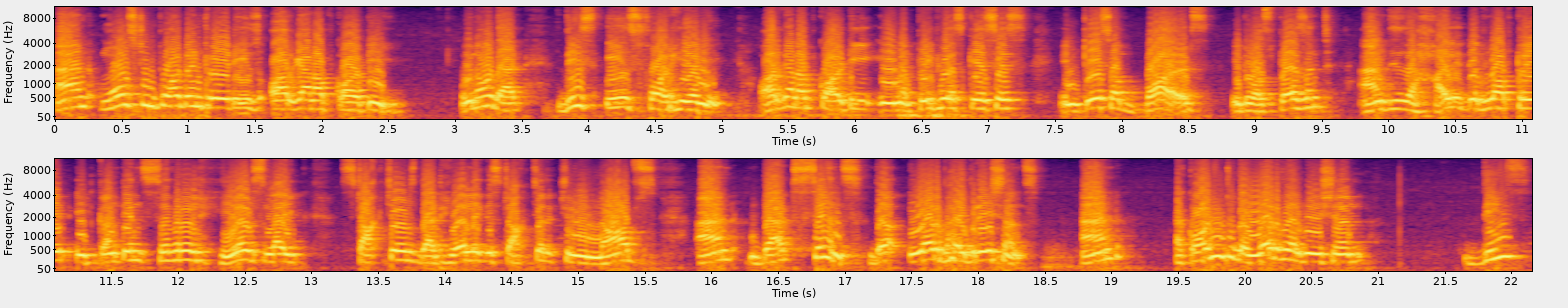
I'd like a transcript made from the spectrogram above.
And most important trait is organ of Corti. We know that this is for hearing. Organ of Corti in a previous cases in case of birds it was present and this is a highly developed trait it contains several hairs like structures. That hair like structure actually nerves and that sense the ear vibrations. And according to the ear vibration these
